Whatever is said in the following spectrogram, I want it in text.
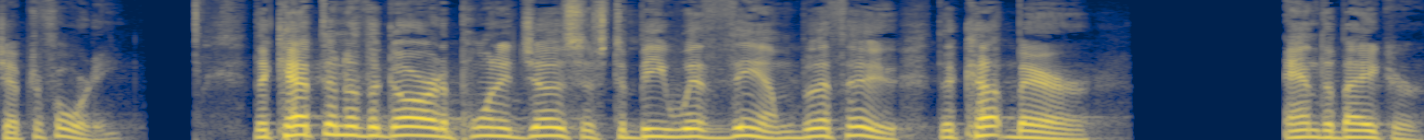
chapter 40. The captain of the guard appointed Joseph to be with them. With who? The cupbearer and the baker.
